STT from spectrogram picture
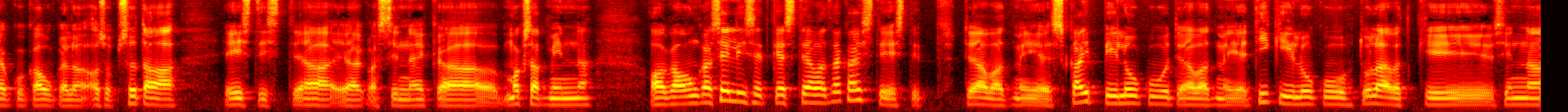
ja kui kaugel asub sõda Eestist ja, ja kas sinna ikka maksab minna aga on ka selliseid, kes teavad väga hästi Eestit, teavad meie Skype'i lugu, teavad meie digilugu, tulevadki sinna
